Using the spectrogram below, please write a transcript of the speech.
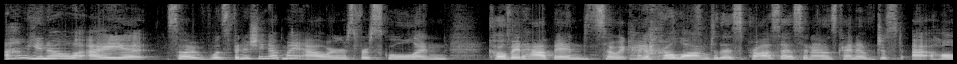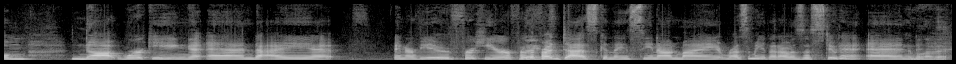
Um, you know, I so I was finishing up my hours for school and COVID happened, so it kind of prolonged this process and I was kind of just at home not working and I interviewed for here for the front desk and they seen on my resume that I was a student and I love it.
